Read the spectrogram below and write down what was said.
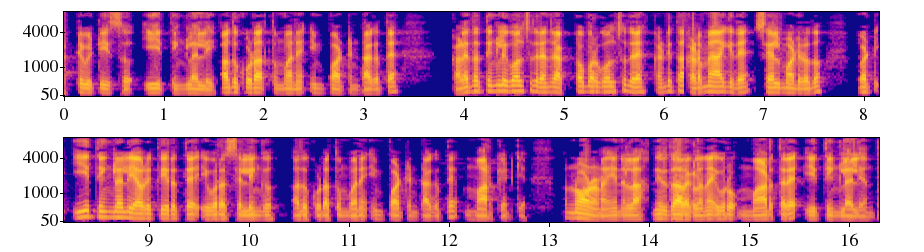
ಆಕ್ಟಿವಿಟೀಸ್ ಈ ತಿಂಗಳಲ್ಲಿ? ಅದು ಕೂಡ ತುಂಬಾನೇ ಇಂಪಾರ್ಟೆಂಟ್ ಆಗುತ್ತೆ. ಕಳೆದ ತಿಂಗಳಿಗೆ ಹೋಲಿಸಿದ್ರೆ, ಅಂದ್ರೆ ಅಕ್ಟೋಬರ್ ಹೋಲಿಸಿದ್ರೆ ಖಂಡಿತ ಕಡಿಮೆ ಆಗಿದೆ ಸೇಲ್ ಮಾಡಿರೋದು. ಬಟ್ ಈ ತಿಂಗಳಲ್ಲಿ ಯಾವ ರೀತಿ ಇರುತ್ತೆ ಇವರ ಸೆಲ್ಲಿಂಗ್ ಅದು ಕೂಡ ತುಂಬಾನೇ ಇಂಪಾರ್ಟೆಂಟ್ ಆಗುತ್ತೆ ಮಾರ್ಕೆಟ್ಗೆ. ನೋಡೋಣ, ಏನೆಲ್ಲ ನಿರ್ಧಾರಗಳನ್ನ ಇವರು ಮಾಡ್ತಾರೆ ಈ ತಿಂಗಳಲ್ಲಿ ಅಂತ.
